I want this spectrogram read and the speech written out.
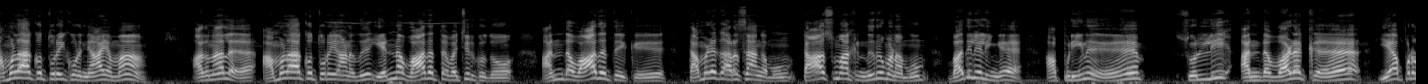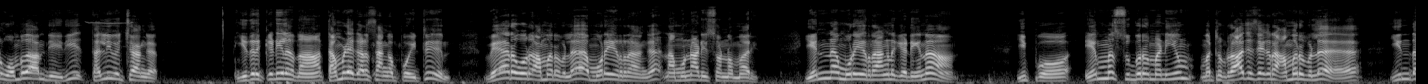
அமலாக்கத்துறைக்கு ஒரு நியாயமா? அதனால் அமலாக்கத்துறையானது என்ன வாதத்தை வச்சிருக்கிறதோ அந்த வாதத்துக்கு தமிழக அரசாங்கமும் டாஸ்மாக் நிறுவனமும் பதிலளிங்க அப்படின்னு சொல்லி அந்த வழக்கை ஏப்ரல் ஒன்பதாம் தேதி தள்ளி வச்சாங்க. இதற்கிடையில் தான் தமிழக அரசாங்கம் போயிட்டு வேற ஒரு அமர்வில் முறையிடுறாங்க. நான் முன்னாடி சொன்ன மாதிரி. என்ன முறையிடுறாங்கன்னு கேட்டிங்கன்னா இப்போது எம்எஸ் சுப்பிரமணியம் மற்றும் ராஜசேகர அமர்வில் இந்த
